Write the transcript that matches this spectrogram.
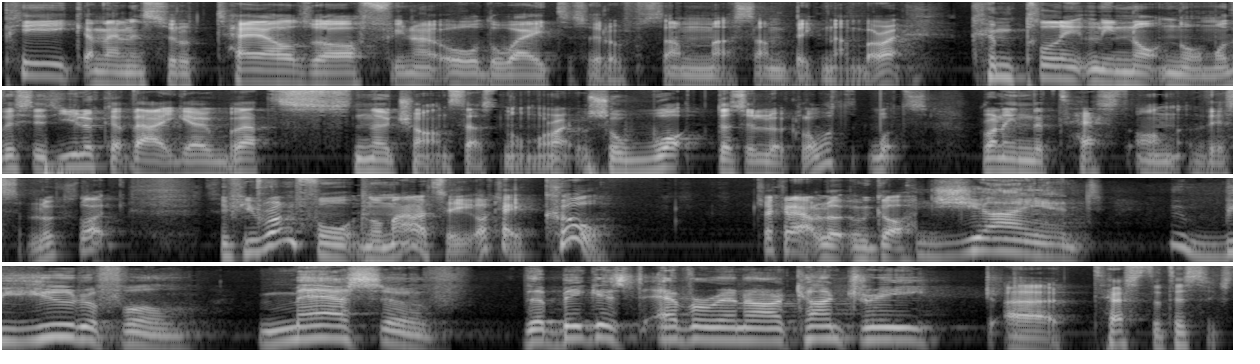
peak, and then it sort of tails off, you know, all the way to sort of some some big number, right? completely not normal. This is, you look at that, you go, well, that's no chance that's normal, right? So what does it look like? What, what's running the test on this looks like? So if you run for normality, okay, cool. Check it out. Look, we've got giant, beautiful, massive, the biggest ever in our country. Uh, test statistics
